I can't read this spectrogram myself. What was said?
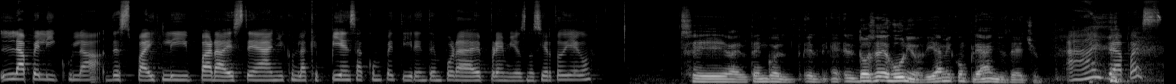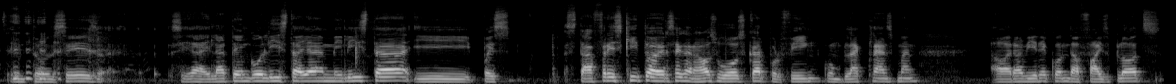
la película de Spike Lee para este año y con la que piensa competir en temporada de premios, ¿no es cierto, Diego? Sí, la tengo el, el, el 12 de junio, día de mi cumpleaños, de hecho. Ay, vea pues. Entonces, sí, ahí la tengo lista ya en mi lista y pues está fresquito haberse ganado su Oscar por fin con Black Clansman. Ahora viene con The Five Bloods,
